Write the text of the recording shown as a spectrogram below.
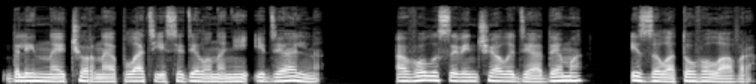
Длинное черное платье сидело на ней идеально, а волосы венчала диадема из золотого лавра.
